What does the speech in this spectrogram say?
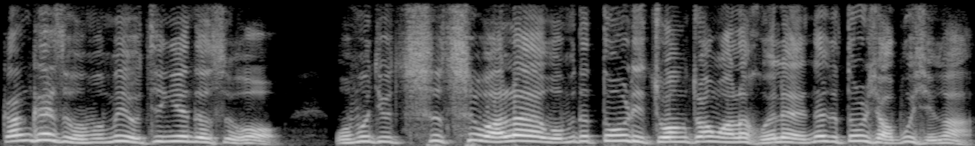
刚开始我们没有经验的时候，我们就吃吃完了，我们的兜里装装完了回来，那个兜小不行啊。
